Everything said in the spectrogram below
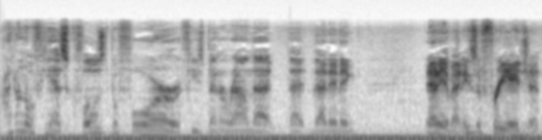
I don't know if he has closed before or if he's been around that that that inning. In any event, he's a free agent.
